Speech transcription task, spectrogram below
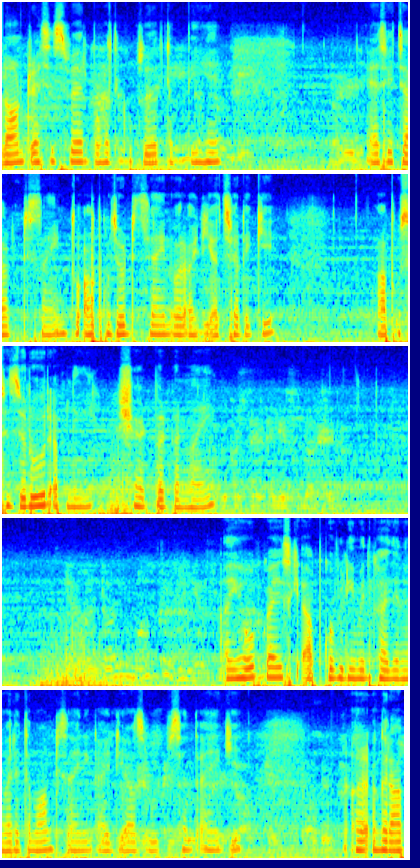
लॉन्ग ड्रेसेस पर बहुत ही खूबसूरत लगती हैं। ऐसे चाक डिज़ाइन तो आपको जो डिज़ाइन और आइडिया अच्छा लगे, आप उसे ज़रूर अपनी शर्ट पर बनवाएँ। आई होप कि आपको वीडियो में दिखाई देने वाले तमाम डिज़ाइनिंग आइडियाज़ ज़रूर पसंद आएँगे। और अगर आप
